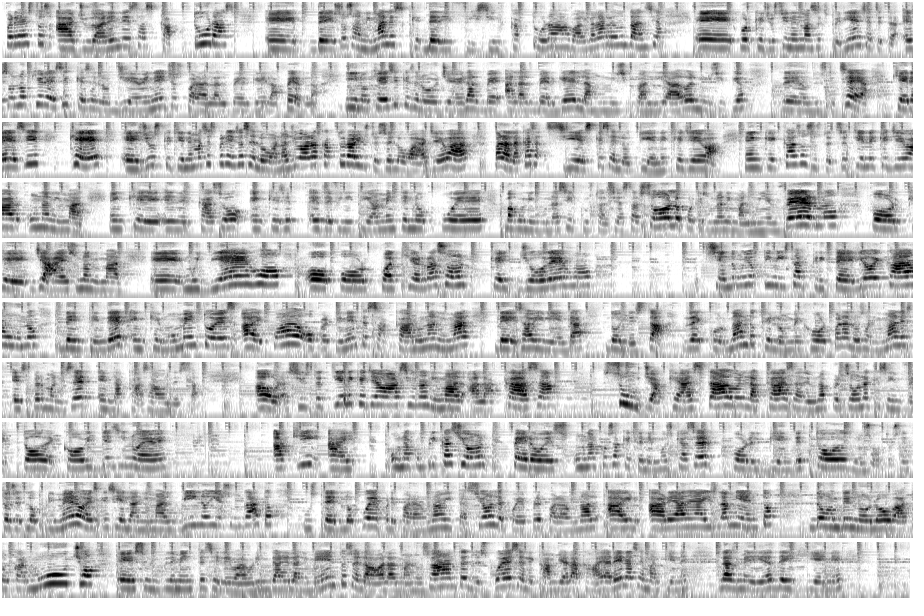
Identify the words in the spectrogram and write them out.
prestos a ayudar en esas capturas. Eh, de esos animales de difícil captura, valga la redundancia, eh, porque ellos tienen más experiencia, etc. Eso no quiere decir que se lo lleven ellos para el albergue de la perla y no quiere decir que se lo lleven al albergue de la municipalidad o del municipio de donde usted sea. Quiere decir que ellos que tienen más experiencia se lo van a ayudar a capturar y usted se lo va a llevar para la casa si es que se lo tiene que llevar. ¿En qué casos usted se tiene que llevar un animal? En que en el caso en que se, eh, definitivamente no puede bajo ninguna circunstancia estar solo, porque es un animal muy enfermo, porque ya es un animal eh, muy viejo o por cualquier razón que yo dejo siendo muy optimista al criterio de cada uno de entender en qué momento es adecuado o pertinente sacar un animal de esa vivienda donde está, recordando que lo mejor para los animales es permanecer en la casa donde está. Ahora, si usted tiene que llevarse un animal a la casa suya que ha estado en la casa de una persona que se infectó de COVID-19, aquí hay una complicación, pero es una cosa que tenemos que hacer por el bien de todos nosotros. Entonces, lo primero es que si el animal vino y es un gato, usted lo puede preparar una habitación, le puede preparar una área de aislamiento donde no lo va a tocar mucho, eh, simplemente se le va a brindar el alimento, se lava las manos antes, después se le cambia la caja de arena, se mantienen las medidas de higiene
